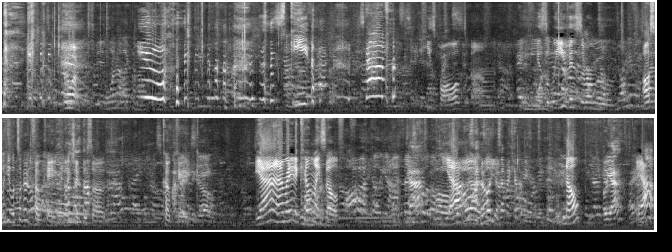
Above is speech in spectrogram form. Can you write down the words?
Wait, hold on. You. Skeet. Stop. He's bald. Um, his weave is removed. Also, he looks like a cupcake. Like, check this out. Cupcake. Yeah, I'm ready to kill myself. Yeah? Well, Yeah. Hell Is yeah. that my camera? No. Oh, yeah? Yeah.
